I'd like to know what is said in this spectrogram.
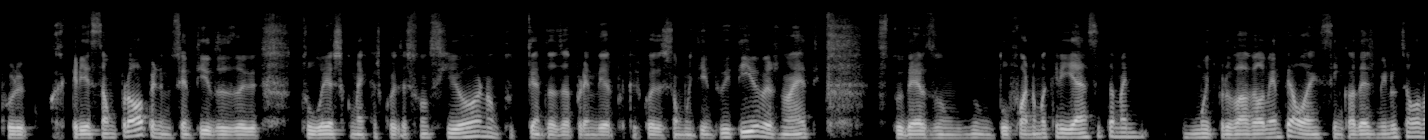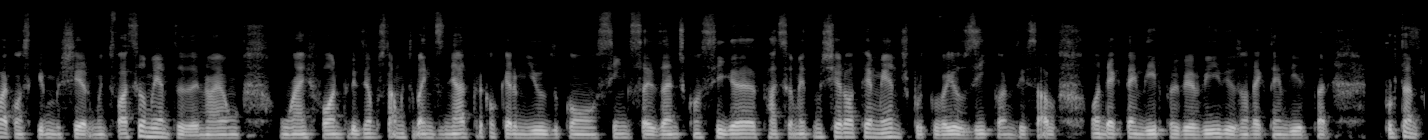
por recriação própria, no sentido de tu lês como é que as coisas funcionam, tu tentas aprender porque as coisas são muito intuitivas, não é? Tipo, se tu deres um, um telefone a uma criança, também muito provavelmente ela em 5 ou 10 minutos ela vai conseguir mexer muito facilmente, não é? Um, um iPhone, por exemplo, está muito bem desenhado para qualquer miúdo com 5, 6 anos consiga facilmente mexer ou até menos, porque veio os ícones e sabe onde é que tem de ir para ver vídeos, onde é que tem de ir para... Portanto,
